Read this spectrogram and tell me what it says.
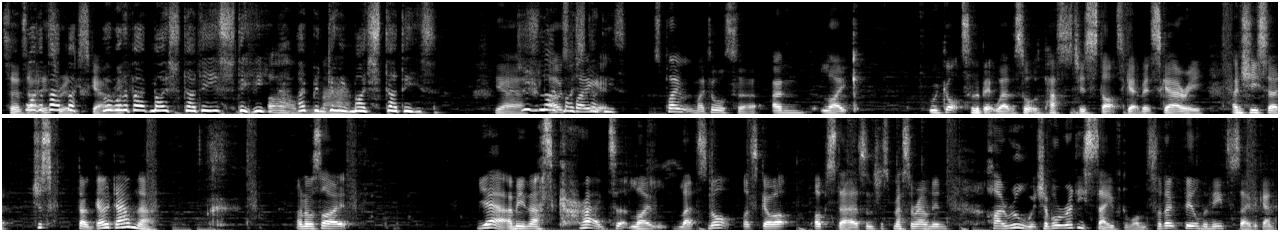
Turns out it's really my, scary. what about my studies, Steve? Oh, I've been man. doing my studies. Yeah, Did you like I was my playing it- I was playing with my daughter, and like we got to the bit where the sort of passages start to get a bit scary, and she said, "Just don't go down there." And I was like, "Yeah, I mean that's correct. Like, let's not. Let's go up upstairs and just mess around in Hyrule, which I've already saved once. I don't feel the need to save again."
